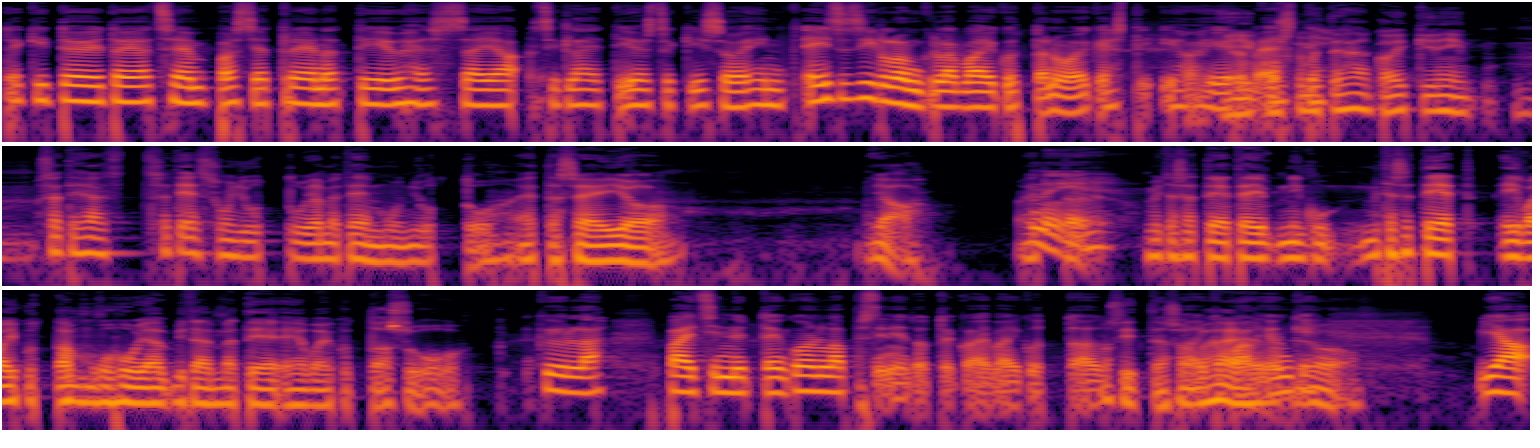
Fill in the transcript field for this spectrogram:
teki töitä ja tsemppasi ja treenattiin yhdessä ja sitten lähdettiin yhdessä kisoihin. Et ei se silloin kyllä vaikuttanut oikeasti ihan ei, koska hirveästi. me tehdään kaikki niin, sä, tehdään, sä teet sun juttu ja me teen mun juttu, että se ei ole, jaa. Että Niin. mitä, sä teet, ei, niin kuin, mitä sä teet ei vaikuttaa muuhun ja mitä mä teen ei vaikuttaa suuhun. Kyllä, paitsi nyt kun on lapsi, niin totta kai vaikuttaa No sitten se on aika vähän, paljonkin. joo. Ja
